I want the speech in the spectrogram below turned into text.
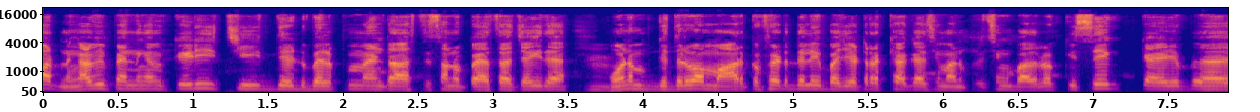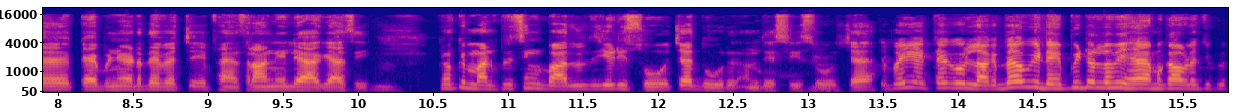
ਘੜਨੀਆਂ ਵੀ ਪੈਂਦੀਆਂ ਵੀ ਕਿਹੜੀ ਚੀਜ਼ ਦੇ ਡਿਵੈਲਪਮੈਂਟ ਵਾਸਤੇ ਸਾਨੂੰ ਪੈਸਾ ਚਾਹੀਦਾ। ਹੁਣ ਗਿੱਦੜਵਾ ਮਾਰਕਫਿਟ ਦੇ ਲਈ ਬਜਟ ਰੱਖਿਆ ਗਿਆ ਸੀ ਮਨਪ੍ਰੀਤ ਸਿੰਘ ਬਾਦਲ ਵੱਲੋਂ। ਕਿਸੇ ਕੈ- ਕੈਬਨਿਟ ਦੇ ਵਿੱਚ ਇਹ ਫੈਸਲਾ ਨਹੀਂ ਲਿਆ ਗਿਆ ਸੀ। ਕਿਉਂਕਿ ਮਨਪ੍ਰੀਤ ਸਿੰਘ ਬਾਦਲ ਦੀ ਜਿਹੜੀ ਸੋਚ ਹੈ ਦੂਰ ਅੰਦੇਸੀ ਸੋਚ ਹੈ ਤੇ ਬਈ ਇੱਥੇ ਕੋਈ ਲੱਗਦਾ ਵੀ ਡੈਂਪੀ ਢਿੱਲੋਂ ਵੀ ਹੈ ਮੁਕਾਬਲੇ 'ਚ ਕੋਈ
